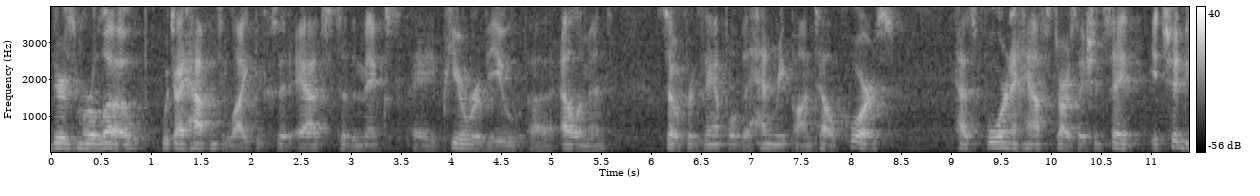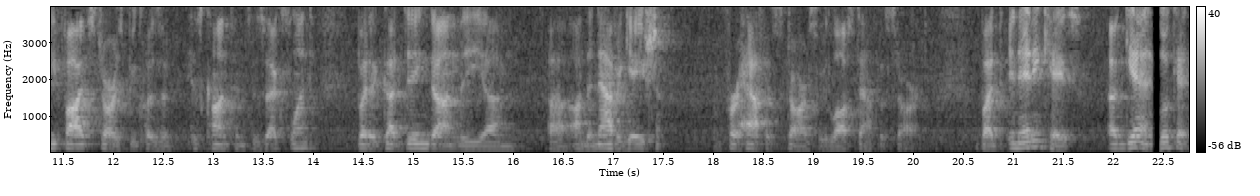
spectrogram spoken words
there's Merlot, which I happen to like because it adds to the mix a peer review uh, element. So for example, the Henry Pontell course has four and a half stars. I should say it should be five stars because of his contents is excellent, but it got dinged on the, um, uh, on the navigation for half a star, so we lost half a star. But in any case, again, look at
